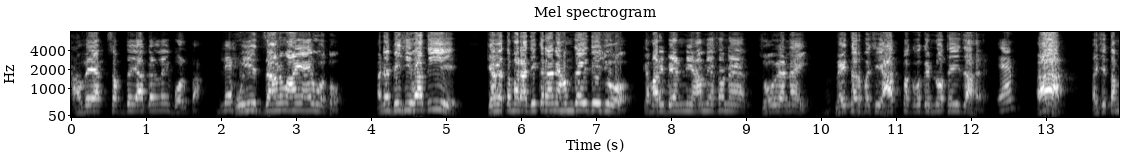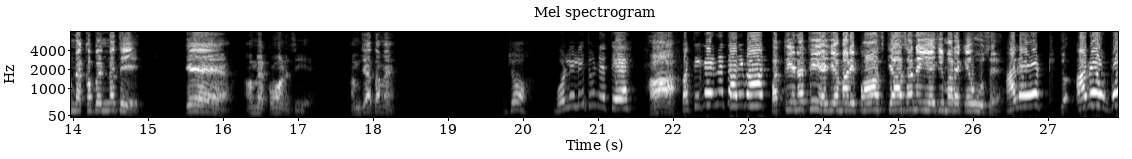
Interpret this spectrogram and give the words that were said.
હવે એક શબ્દ આગળ નહીં બોલતા. હું એ જાણવા અહીંયા આવ્યો હતો. અને બીજી વાત એ કે હવે તમારા દીકરાને સમજાવી દેજો કે મારી બેનની સામે છે ને જોવે નહીં. નહીતર પછી હાથ પગ વગર નો થઈ જાય એમ? હા. હજી તમને ખબર નથી કે અમે કોણ છીએ. સમજ્યા તમે? જો બોલી લીધું ને તે? હા. પતિ ગઈ ને તારી વાત? પતિ નથી હજી અમારી પાંચ ક્યાં છે ને એ હજી મારે કેવું છે? હાલે ઉઠ. હવે ઊભો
